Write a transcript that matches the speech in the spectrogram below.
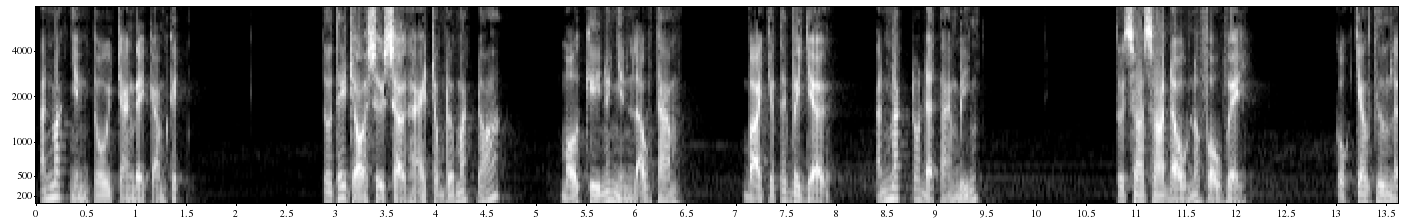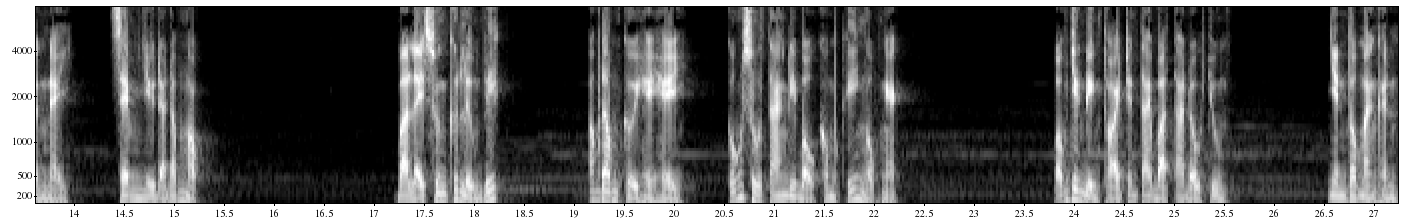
Ánh mắt nhìn tôi tràn đầy cảm kích Tôi thấy rõ sự sợ hãi trong đôi mắt đó. Mỗi khi nó nhìn lão Tam, Và cho tới bây giờ, Ánh mắt nó đã tan biến. Tôi xoa xoa đầu nó vỗ về. Cuộc giao thương lần này Xem như đã đóng mọc Bà Lệ Xuân cứ lườm liếc. Ông Đông cười hề hề, Cố xua tan đi bầu không khí ngột ngạt. Bỗng dưng điện thoại trên tay bà ta đổ chuông. Nhìn vào màn hình,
